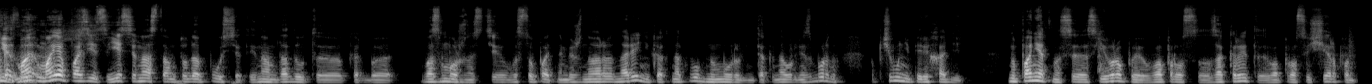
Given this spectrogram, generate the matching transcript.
Нет, мо- моя позиция, если нас там туда пустят и нам дадут э, как бы возможность э, выступать на международной арене, как на клубном уровне, так и на уровне сборных, а почему не переходить? Ну, понятно, с, с Европой вопрос закрыт, вопрос исчерпан.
